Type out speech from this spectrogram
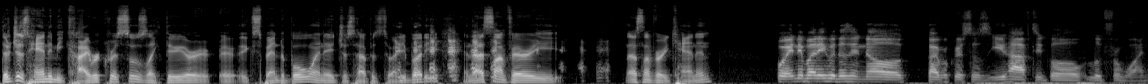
They're just handing me kyber crystals like they are uh, expendable and it just happens to anybody, and that's not very. That's not very canon. For anybody who doesn't know kyber crystals, you have to go look for one,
